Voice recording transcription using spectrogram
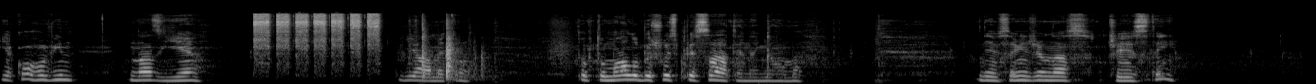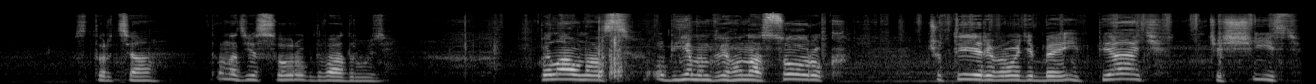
якого він у нас є діаметру. Тобто мало би щось писати на ньому. Дивимося, він же в нас чистий. З торця. То в нас є 42, друзі. Пила у нас об'ємом двигуна 44, вроді би і 5 чи 6.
